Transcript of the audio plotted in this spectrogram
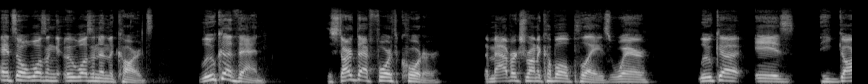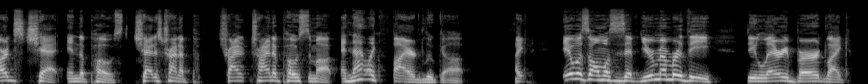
and so it wasn't it wasn't in the cards. Luka then to start that fourth quarter, the Mavericks run a couple of plays where Luka is he guards Chet in the post. Chet is trying to try, trying to post him up, and that like fired Luka up. Like it was almost as if you remember the the Larry Bird like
